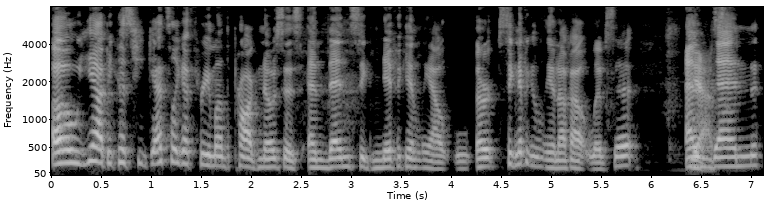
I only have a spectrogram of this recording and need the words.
Oh yeah, because he gets like a three month prognosis and then significantly out or significantly enough outlives it, and Yes. then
